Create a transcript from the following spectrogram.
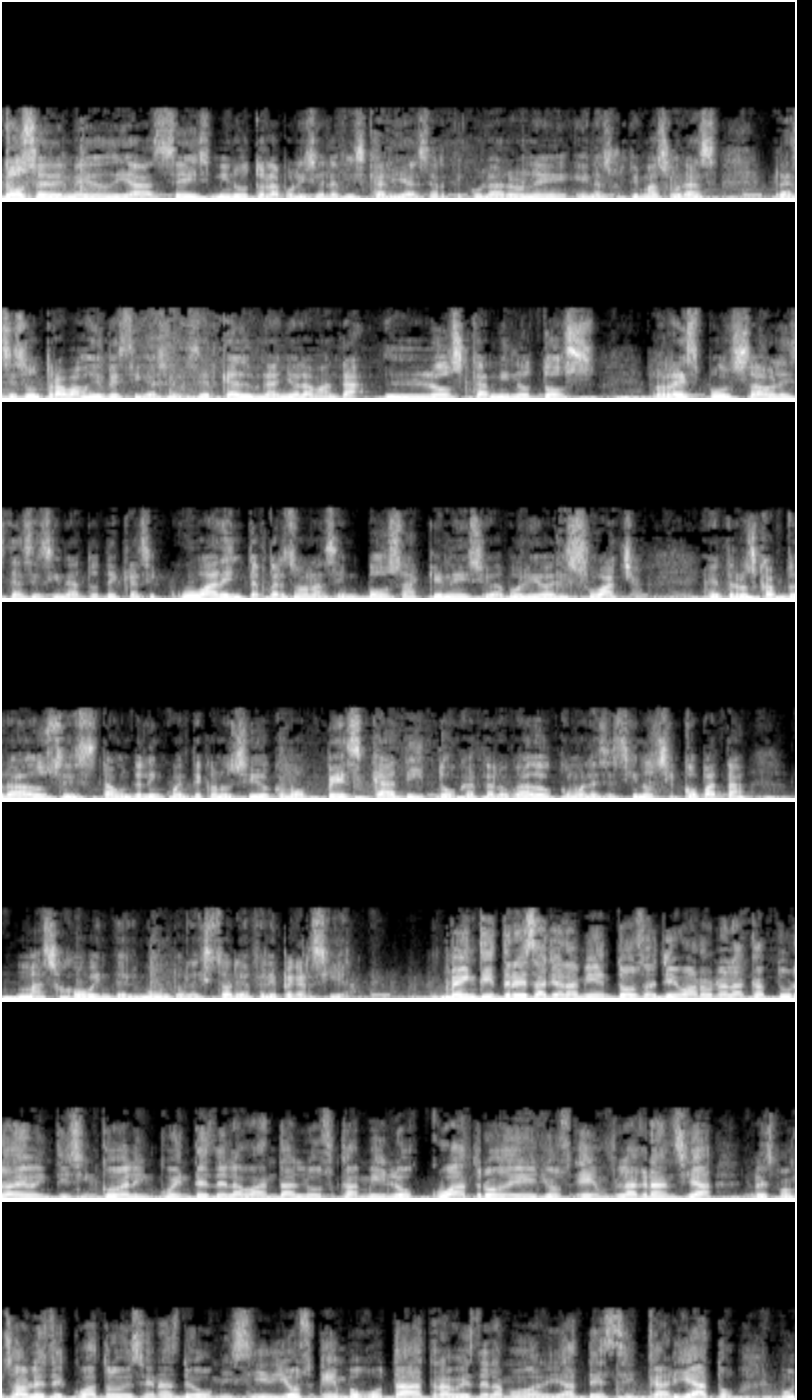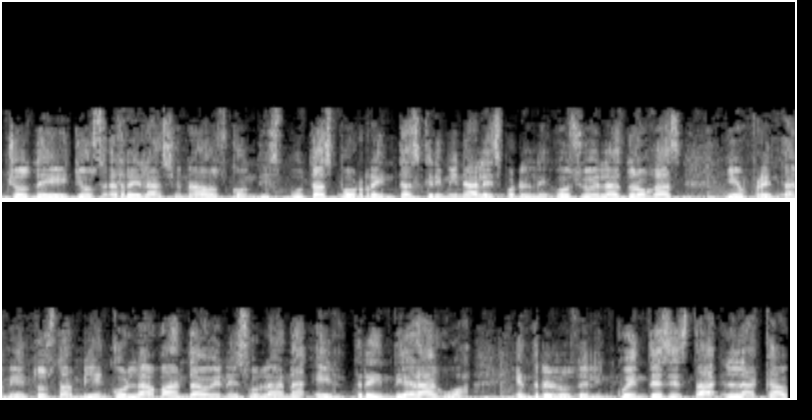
12 del mediodía, 6 minutos. La policía y la fiscalía desarticularon eh, en las últimas horas, gracias a un trabajo de investigación de cerca de un año, la banda Los Camilos 2, responsables de asesinatos de casi 40 personas en Bosa, Kennedy, Ciudad Bolívar y Suacha. Entre los capturados está un delincuente conocido como Pescadito, catalogado como el asesino psicópata más joven del mundo. La historia, Felipe García. 23 allanamientos llevaron a la captura de 25 delincuentes de la banda Los Camilo, cuatro de ellos en flagrancia, responsables de cuatro decenas de homicidios en Bogotá a través de la modalidad de sicariato, muchos de ellos relacionados con disputas por rentas criminales por el negocio de las drogas y enfrentamientos también con la banda venezolana El Tren de Aragua. Entre los delincuentes está la cabeza.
